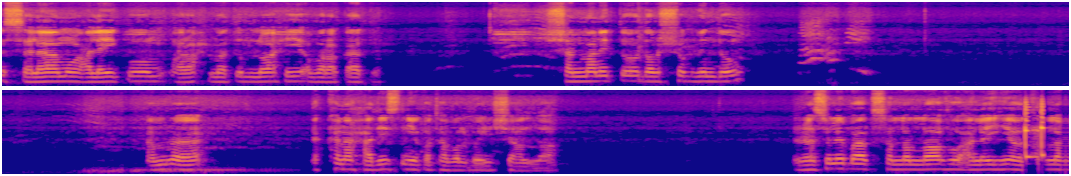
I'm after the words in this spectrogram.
আসসালামু আলাইকুম আরহামতুল্লাহি আবরাকাত সম্মানিত দর্শকবৃন্দ, আমরা একখানা হাদিস নিয়ে কথা বলব ইনশাআল্লাহ। রাসুল পাক সাল্লাল্লাহু আলাইহি আসাল্লাম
